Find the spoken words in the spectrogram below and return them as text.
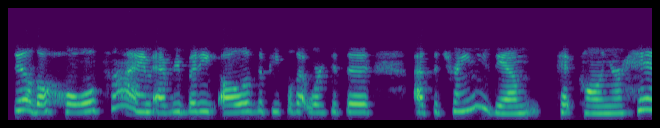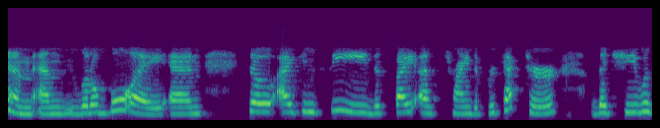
still the whole time, everybody, all of the people that worked at the, at the train museum kept calling her him and little boy. And so I can see, despite us trying to protect her, that she was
